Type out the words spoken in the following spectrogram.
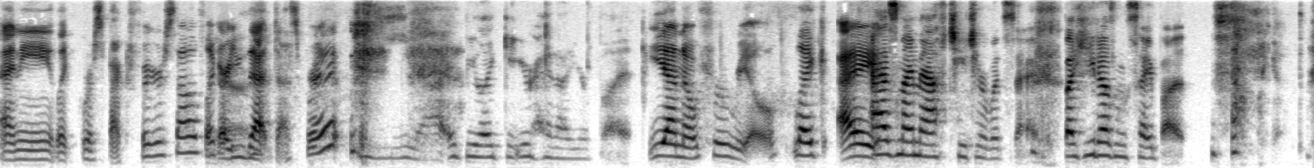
any like respect for yourself? Like are you that desperate?" Yeah, it'd be like get your head out of your butt. yeah, no, for real. Like I As my math teacher would say, but he doesn't say but. Oh my god.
